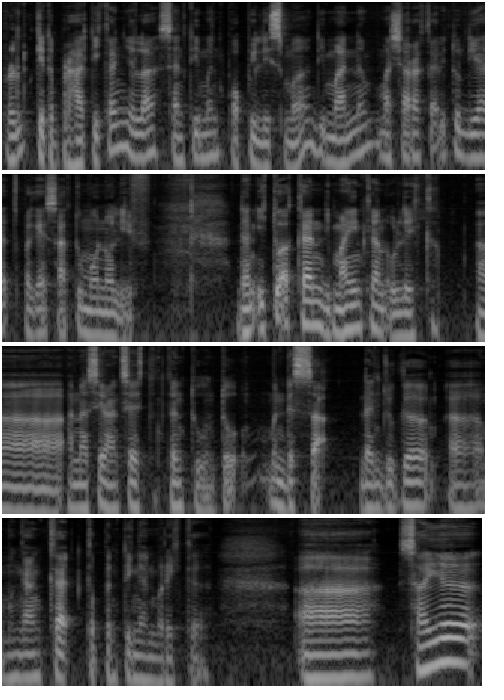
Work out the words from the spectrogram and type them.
perlu kita perhatikan ialah sentimen populisme di mana masyarakat itu lihat sebagai satu monolif. Dan itu akan dimainkan oleh uh, anasir-anasir tertentu untuk mendesak dan juga uh, mengangkat kepentingan mereka. Uh, saya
